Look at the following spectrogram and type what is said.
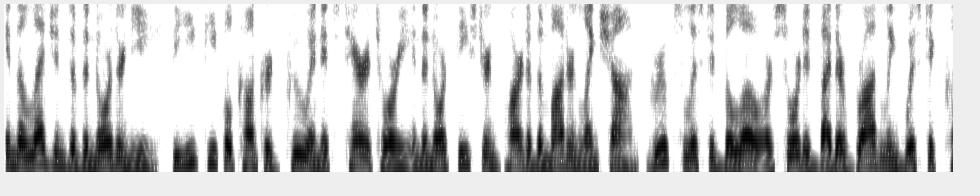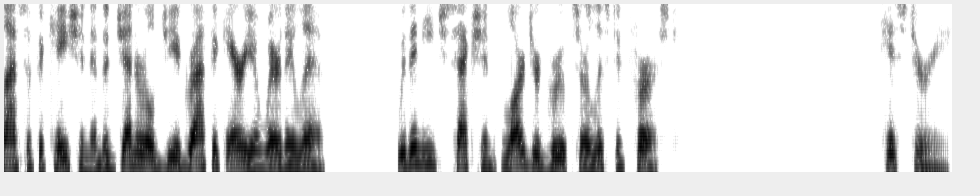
in the legends of the northern Yi, the Yi people conquered Pu and its territory in the northeastern part of the modern Liangshan. Groups listed below are sorted by their broad linguistic classification and the general geographic area where they live. Within each section, larger groups are listed first. History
